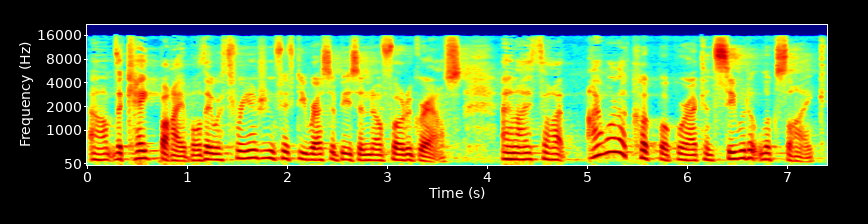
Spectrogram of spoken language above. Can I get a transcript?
Um, the Cake Bible, there were 350 recipes and no photographs. And I thought, I want a cookbook where I can see what it looks like.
